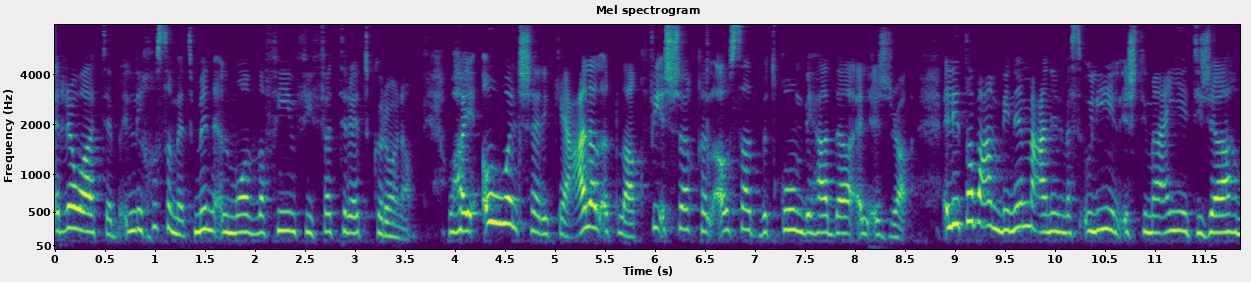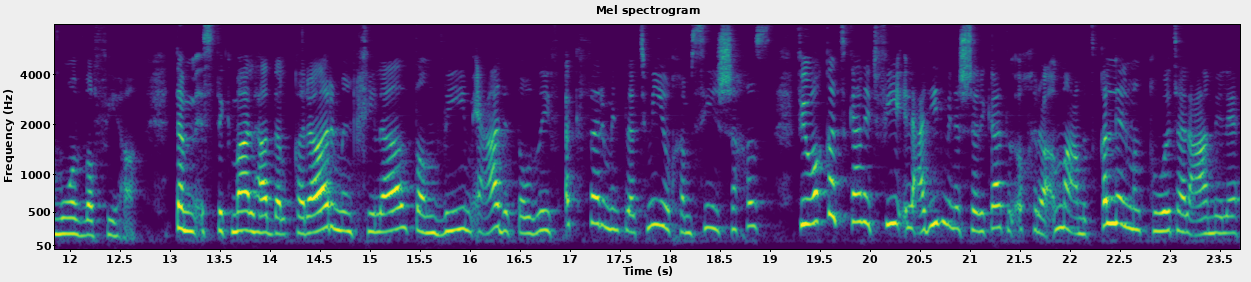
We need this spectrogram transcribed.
الرواتب اللي خصمت من الموظفين في فترة كورونا. وهي أول شركة على الإطلاق في الشرق الأوسط بتقوم بهذا الإجراء اللي طبعا بنم عن المسؤولية الاجتماعية تجاه موظفيها. تم استكمال هذا القرار من خلال تنظيم إعادة توظيف أكثر من 350 شخص في وقت كانت فيه العديد من الشركات الأخرى أما عم تقلل من قوتها العاملة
